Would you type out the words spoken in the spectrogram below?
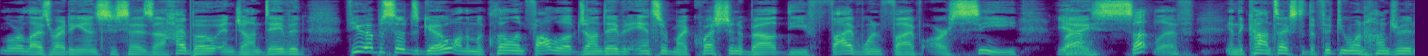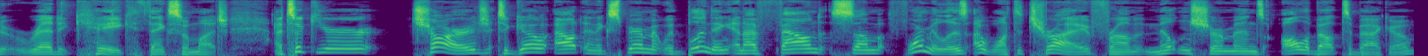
Lorelei's writing in. She says, uh, Hi, Bo and John David. A few episodes ago on the McClelland follow up, John David answered my question about the 515 RC Yeah. by Sutliff in the context of the 5100 red cake. Thanks so much. I took your charge to go out and experiment with blending, and I've found some formulas I want to try from Milton Sherman's All About Tobacco.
